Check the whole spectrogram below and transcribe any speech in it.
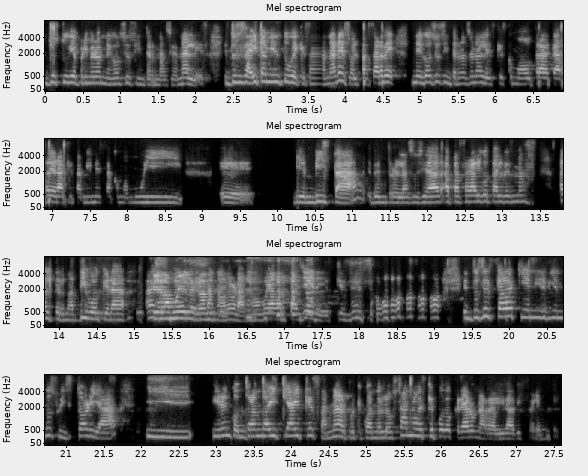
yo estudié primero negocios internacionales. Entonces ahí también tuve que sanar eso, el pasar de negocios internacionales, que es como otra carrera que también está como muy eh, bien vista dentro de la sociedad, a pasar algo tal vez más alternativo, que era, ay, era muy elegante. sanadora, no voy a dar talleres, ¿qué es eso? Entonces cada quien ir viendo su historia y ir encontrando ahí qué hay que sanar, porque cuando lo sano es que puedo crear una realidad diferente.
